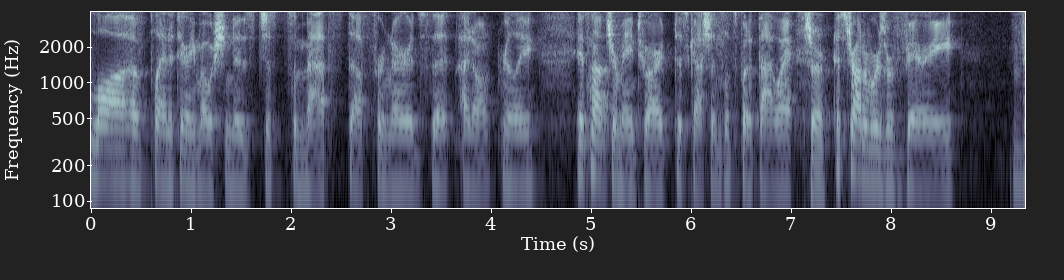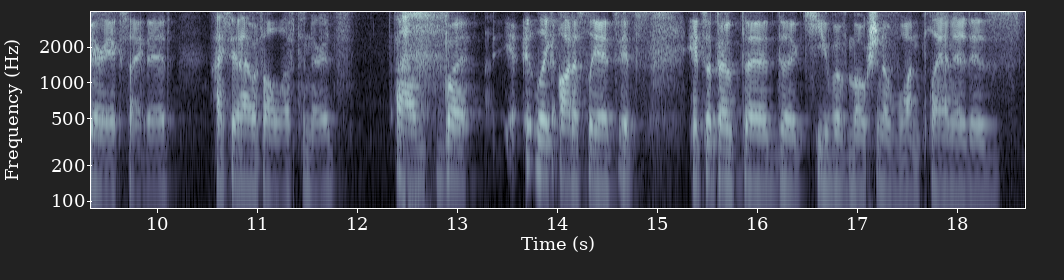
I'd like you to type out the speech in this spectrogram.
law of planetary motion is just some math stuff for nerds that I don't really. It's not germane to our discussions. Let's put it that way. Sure. Astronomers were very, very excited. I say that with all love to nerds, um, but it- like honestly, it's it's it's about the the cube of motion of one planet is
